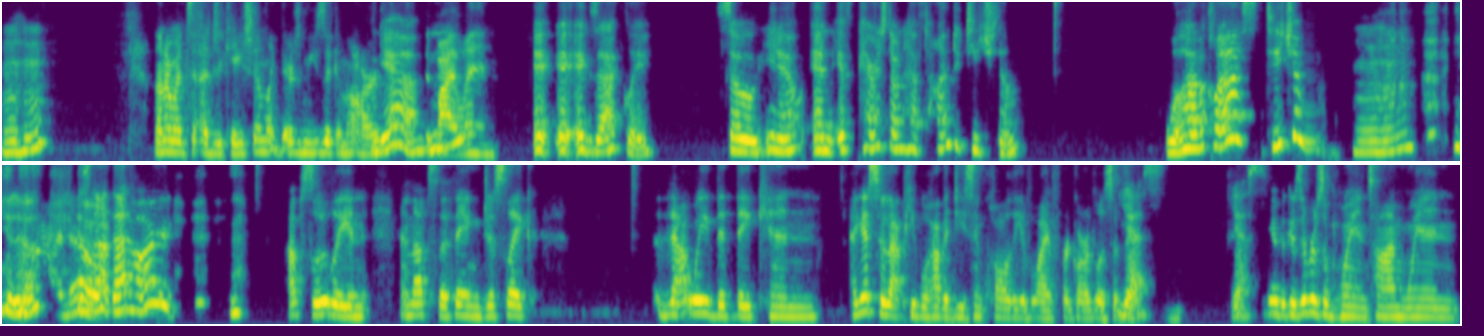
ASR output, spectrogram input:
Mm-hmm. Then I went to education. Like there's music and the art, yeah the mhm. violin. E- e- exactly so you know and if parents don't have time to teach them we'll have a class teach them Mm-hmm. you know I know. it's not that hard absolutely and and that's the thing just like that way that they can i guess so that people have a decent quality of life regardless of yes yes. Yeah because there was a point in time when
